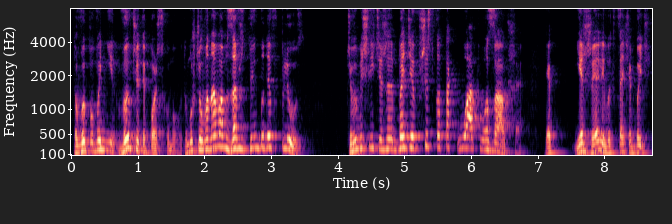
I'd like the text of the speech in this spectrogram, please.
то ви повинні вивчити польську мову, тому що вона вам завжди буде в плюс. Czy wy myślicie, że będzie wszystko tak łatwo zawsze? Jak, jeżeli wy chcecie być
